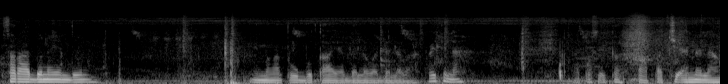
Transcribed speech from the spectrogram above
Sarado na yan dun. May mga tubo tayo, dalawa-dalawa. Pwede na. Tapos ito, papatsian na lang.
